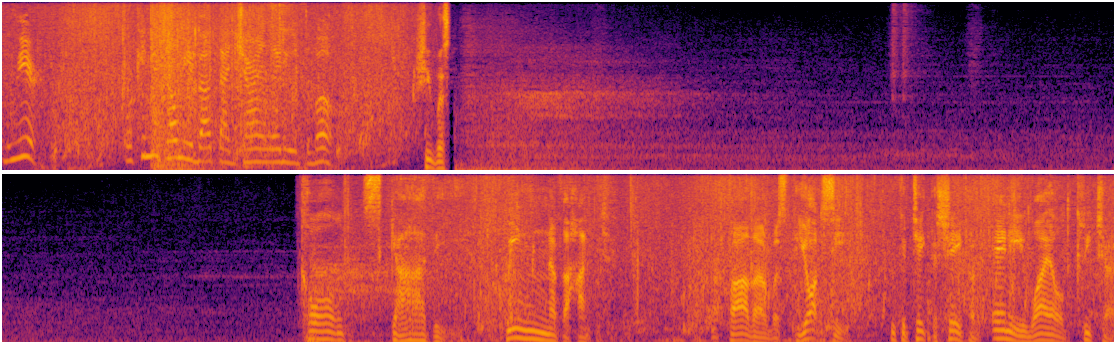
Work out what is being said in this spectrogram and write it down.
Mimir, what can you tell me about that giant lady with the bow? She was called Skadi, Queen of the Hunt. Her father was Thiazi, who could take the shape of any wild creature,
